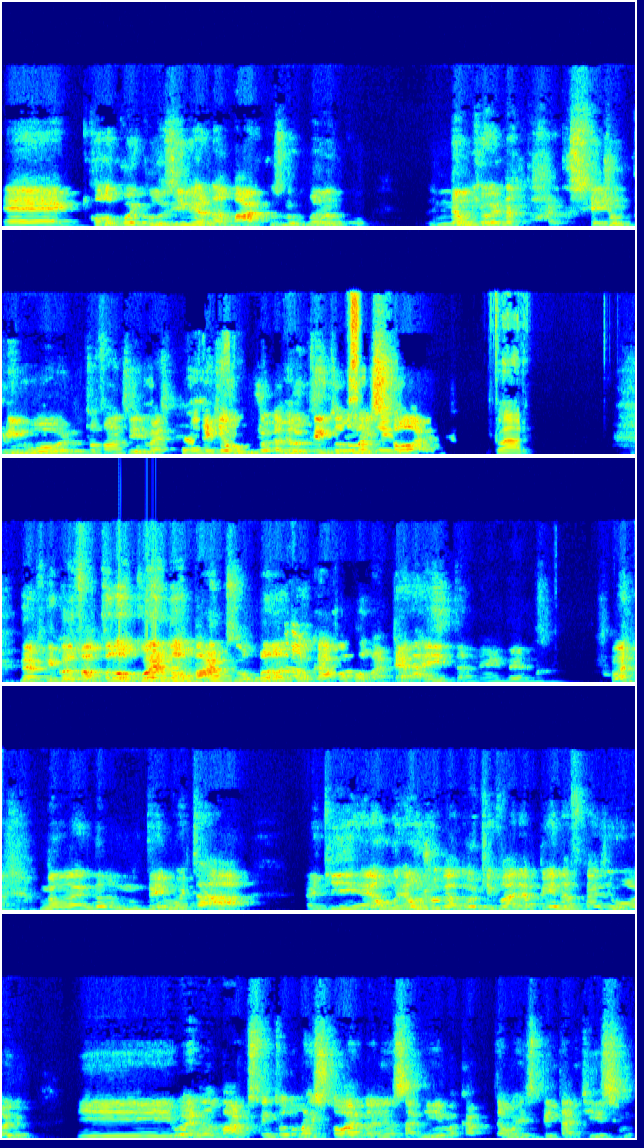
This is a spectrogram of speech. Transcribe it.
É, colocou inclusive Hernan Barcos no banco. Não que o Hernan Barcos seja um primor, não estou falando assim, mas é que é um jogador que tem toda uma história. Claro. Né? Porque quando fala, colocou Hernan Barcos no banco, o cara fala, pô, mas peraí também, né? Não, é, não, não tem muita. É que é um, é um jogador que vale a pena ficar de olho. E o Hernan Barcos tem toda uma história na Aliança Lima, capitão, respeitadíssimo.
